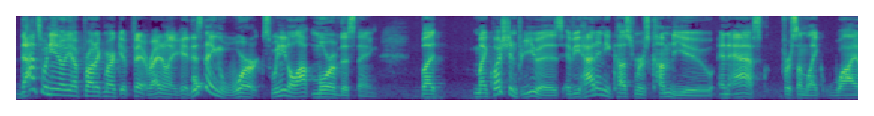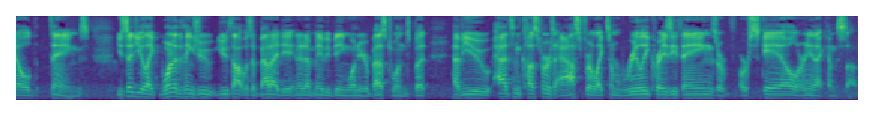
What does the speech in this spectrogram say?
that's when you know you have product market fit, right? I'm like, hey, this thing works. We need a lot more of this thing. But my question for you is have you had any customers come to you and ask for some like wild things? You said you like one of the things you you thought was a bad idea ended up maybe being one of your best ones, but have you had some customers ask for like some really crazy things or or scale or any of that kind of stuff?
